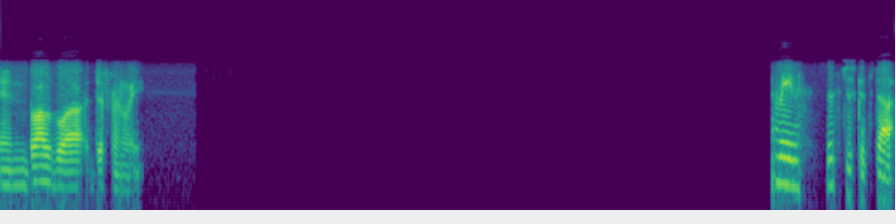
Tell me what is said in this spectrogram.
and blah blah blah differently. I mean, this is just good stuff.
